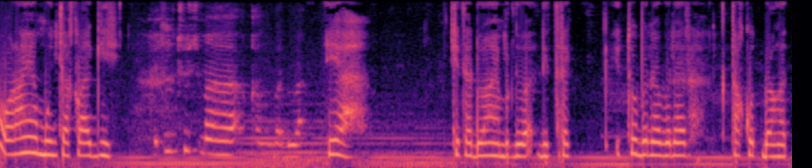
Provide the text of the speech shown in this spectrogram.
orang yang muncak lagi Itu tuh cuma kamu berdua. Iya, kita doang yang berdua di trek itu benar-benar takut banget.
